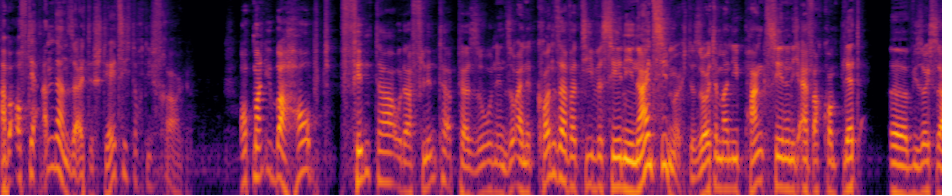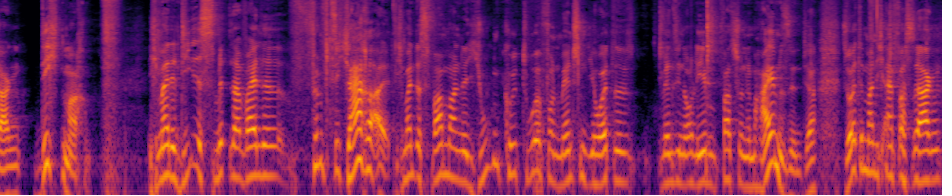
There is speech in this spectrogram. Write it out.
Aber auf der anderen Seite stellt sich doch die Frage, ob man überhaupt Finter oder Flinter-Personen in so eine konservative Szene hineinziehen möchte. Sollte man die Punk-Szene nicht einfach komplett, äh, wie soll ich sagen, dicht machen? Ich meine, die ist mittlerweile 50 Jahre alt. Ich meine, das war mal eine Jugendkultur von Menschen, die heute, wenn sie noch leben, fast schon im Heim sind. Ja, sollte man nicht einfach sagen,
